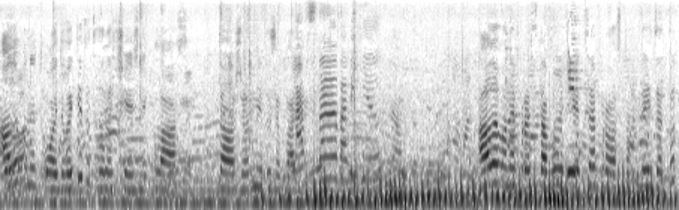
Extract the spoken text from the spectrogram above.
Але вони. Ой, які тут величезні, клас. Так, жирні, дуже класні. Але вони приставучі, це просто. Дивіться, тут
